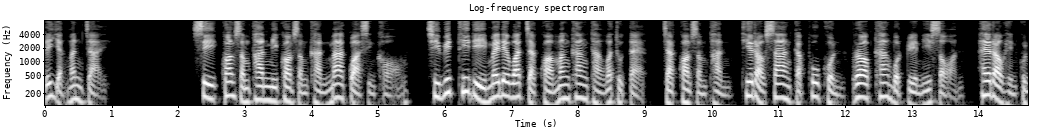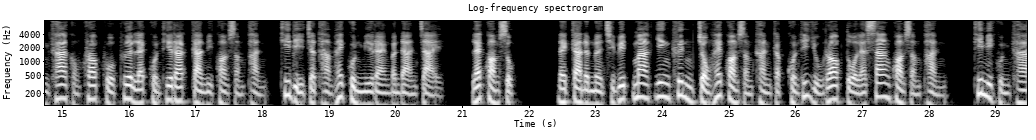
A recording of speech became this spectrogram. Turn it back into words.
ได้อย่างมั่นใจ 4. ความสัมพันธ์มีความสำคัญมากกว่าสิ่งของ ชีวิตที่ดีไม่ได้วัดจากความมั่งคั่งทางวัตถุแต่ จากความสัมพันธ์ที่เราสร้างกับผู้คนรอบข้างบทเรียนนี้สอน ให้เราเห็นคุณค่าของครอบครัวเพื่อนและคนที่รักการมีความสัมพันธ์ ที่ดีจะทำให้คุณมีแรงบันดาลใจ และความสุข ในการดำเนินชีวิตมากยิ่งขึ้นจงให้ความสำคัญกับคนที่อยู่รอบตัวและสร้างความสัมพันธ์ ที่มีคุณค่า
